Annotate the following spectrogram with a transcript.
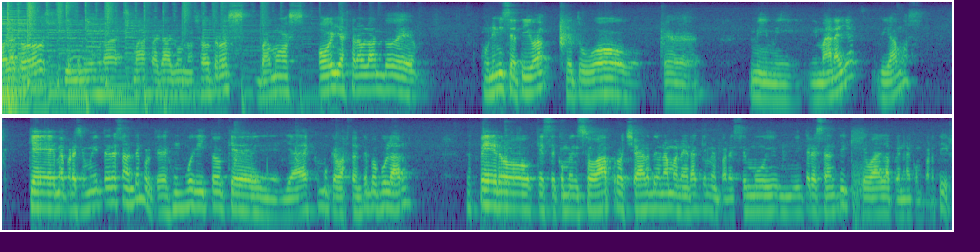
Hola a todos, bienvenidos una vez más acá con nosotros. Vamos hoy a estar hablando de una iniciativa que tuvo eh, mi, mi- mi manager, digamos, que me pareció muy interesante porque es un jueguito que ya es como que bastante popular, pero que se comenzó a aprovechar de una manera que me parece muy, muy interesante y que vale la pena compartir.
